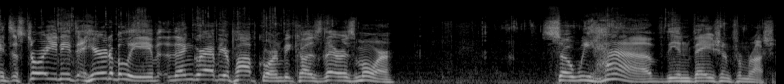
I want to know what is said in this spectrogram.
It's a story you need to hear to believe, then grab your popcorn because there is more. So we have the invasion from Russia.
